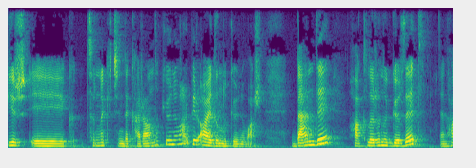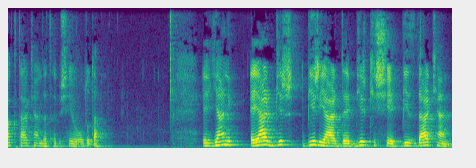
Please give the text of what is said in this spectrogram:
bir e, tırnak içinde karanlık yönü var, bir aydınlık yönü var. Bende haklarını gözet, yani hak derken de tabii şey oldu da E, yani eğer bir bir yerde bir kişi biz derken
